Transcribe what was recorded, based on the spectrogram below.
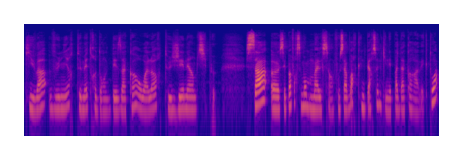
qui va venir te mettre dans le désaccord ou alors te gêner un petit peu. Ça, euh, c'est pas forcément malsain. Faut savoir qu'une personne qui n'est pas d'accord avec toi,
